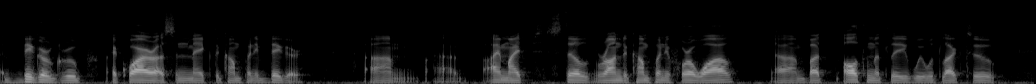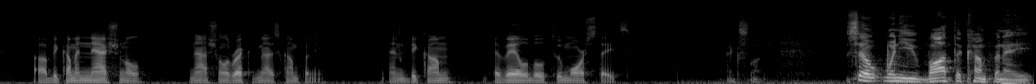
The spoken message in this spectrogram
a bigger group acquire us and make the company bigger. Um, uh, I might still run the company for a while, um, but ultimately we would like to uh, become a national national recognized company and become available to more states. Excellent. So when you bought the company,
